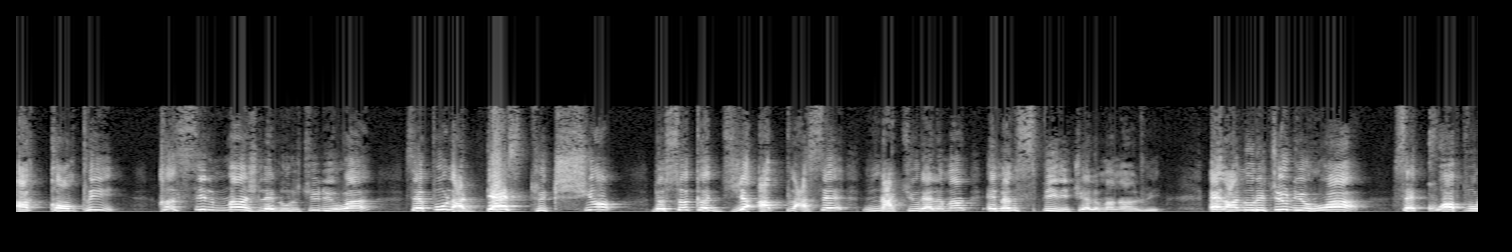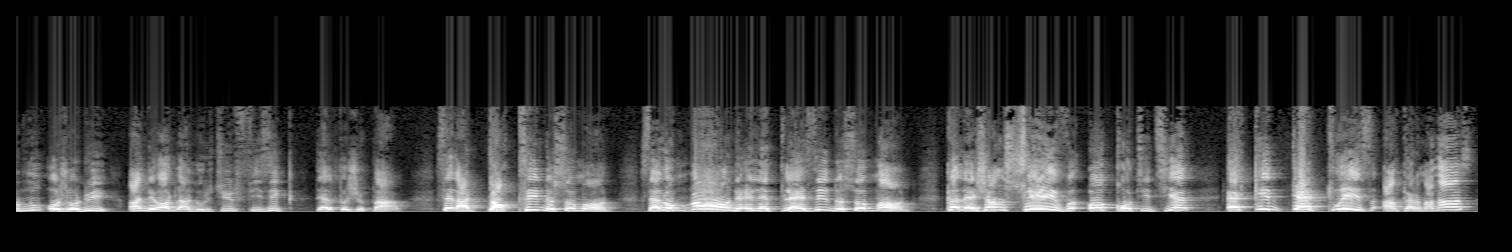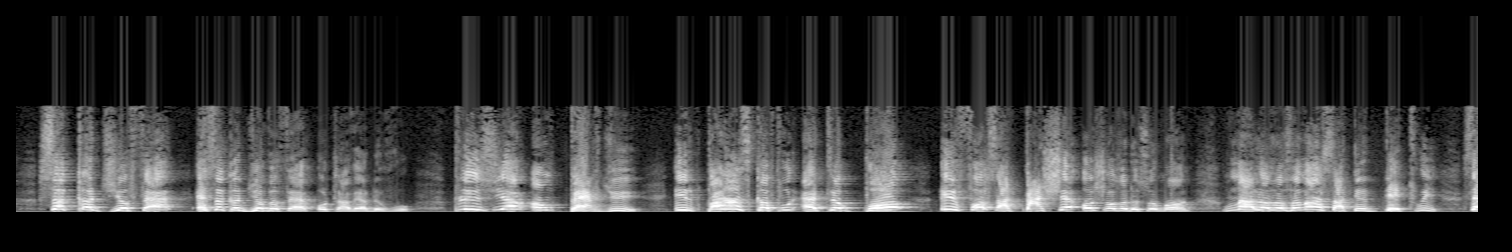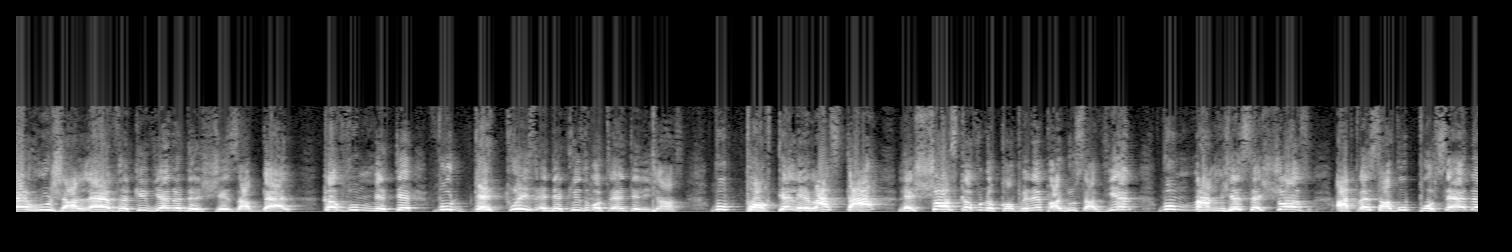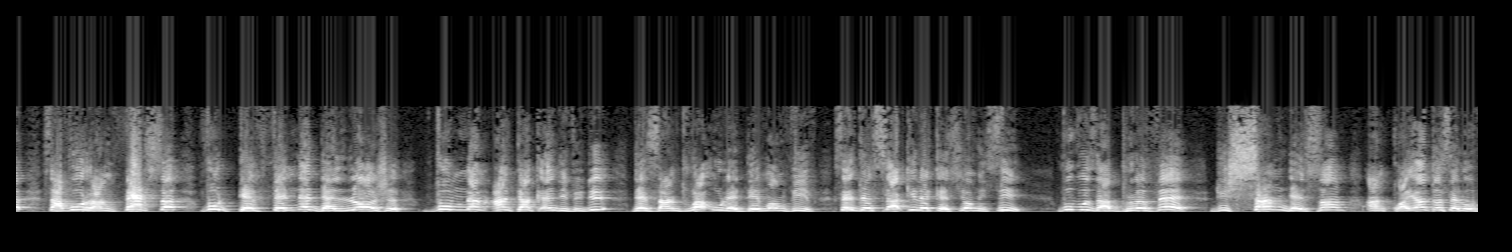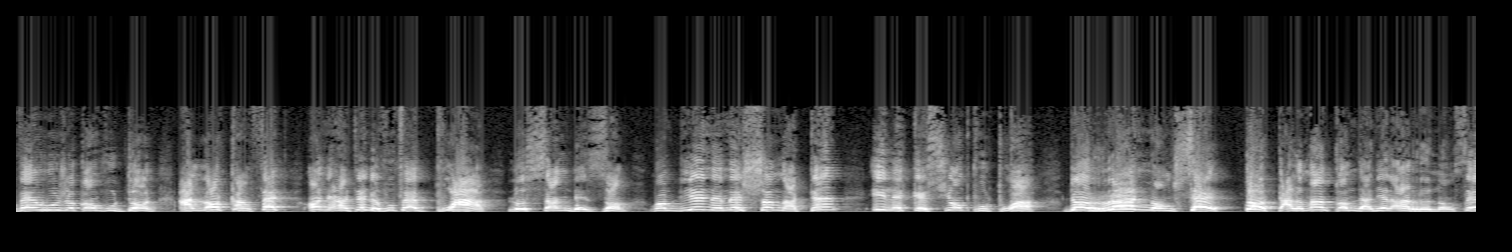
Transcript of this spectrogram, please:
a compris que s'il mange les nourritures du roi, c'est pour la destruction de ce que Dieu a placé naturellement et même spirituellement en lui. Et la nourriture du roi, c'est quoi pour nous aujourd'hui, en dehors de la nourriture physique telle que je parle? C'est la doctrine de ce monde. C'est le monde et les plaisirs de ce monde que les gens suivent au quotidien et qui détruisent en permanence ce que Dieu fait et ce que Dieu veut faire au travers de vous. Plusieurs ont perdu. Ils pensent que pour être beau, il faut s'attacher aux choses de ce monde. Malheureusement, ça te détruit. Ces rouges à lèvres qui viennent de Jézabel, que vous mettez, vous détruisent et détruisent votre intelligence. Vous portez les rastas, les choses que vous ne comprenez pas d'où ça vient. Vous mangez ces choses. Après, ça vous possède, ça vous renverse. Vous devenez des loges, vous-même en tant qu'individu, des endroits où les démons vivent. C'est de ça qu'il est question ici. Vous vous abreuvez du sang des hommes en croyant que c'est le vin rouge qu'on vous donne, alors qu'en fait, on est en train de vous faire boire le sang des hommes. Mon bien-aimé, ce matin, il est question pour toi de renoncer totalement comme Daniel a renoncé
